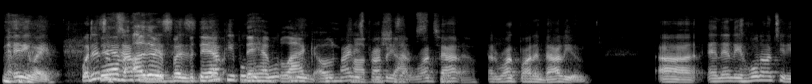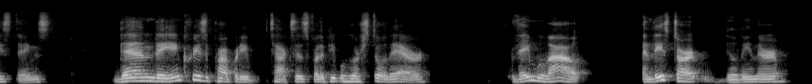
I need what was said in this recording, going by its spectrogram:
But anyway, what have happening other- is, but- but they have- people they who have black-owned who buy these properties at rock, too, at rock bottom value, uh, and then they hold on to these things. Then they increase the property taxes for the people who are still there. They move out, and they start building their,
